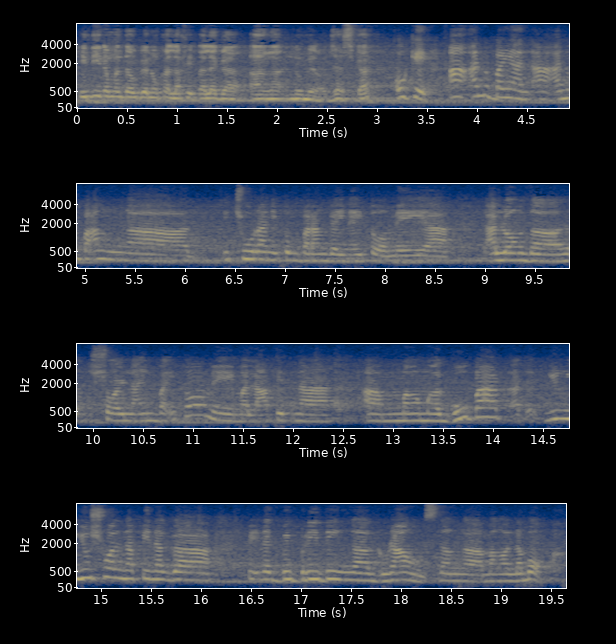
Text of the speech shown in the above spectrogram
hindi naman daw ganun kalaki talaga ang ah, numero. Jessica? Okay, ah, ano ba yan? Ah, ano ba ang ah, itsura nitong barangay na ito? May ah, along the shoreline ba ito? May malapit na um, mga mga gubat? At yung usual na pinag, ah, pinagbe-breeding ah, grounds ng ah, mga lamok?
